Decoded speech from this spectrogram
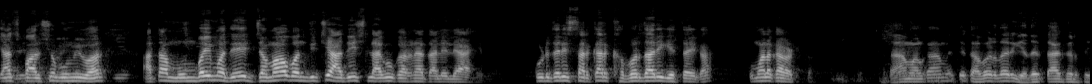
याच पार्श्वभूमीवर आता मुंबईमध्ये जमावबंदीचे आदेश लागू करण्यात आलेले आहेत. कुठेतरी सरकार खबरदारी घेत आहे का? तुम्हाला काय वाटतं? आता आम्हाला काय माहिती खबरदारी घेत काय करते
